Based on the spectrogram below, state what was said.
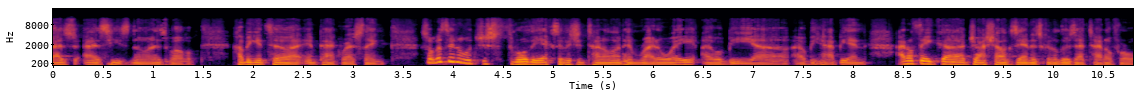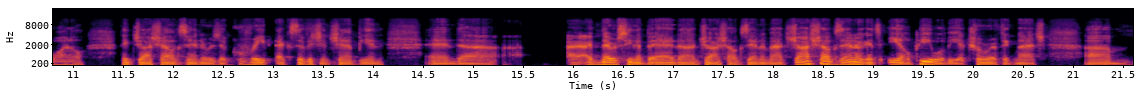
as as he's known as well, coming into uh, Impact Wrestling. So unless they don't just throw the X Division title on him right away, I would be uh, I would be happy. And I don't think uh, Josh Alexander is going to lose that title for a while. I think Josh Alexander is a great X Division champion, and uh, I, have never seen a bad uh, Josh Alexander match. Josh Alexander against ELP will be a terrific match. Um,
